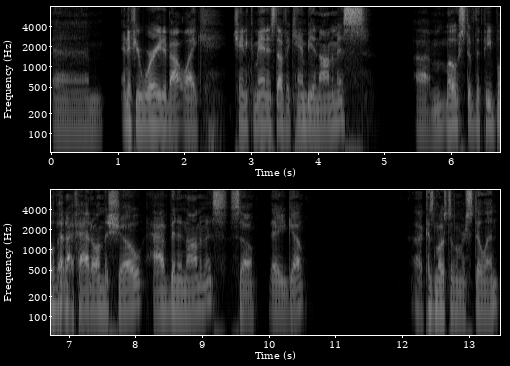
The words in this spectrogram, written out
Um, and if you're worried about like chain of command and stuff, it can be anonymous. Uh, most of the people that I've had on the show have been anonymous. So there you go. Because uh, most of them are still in.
